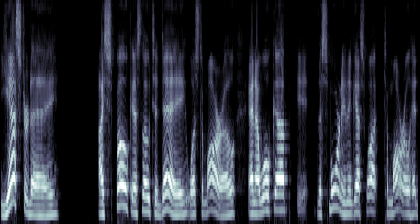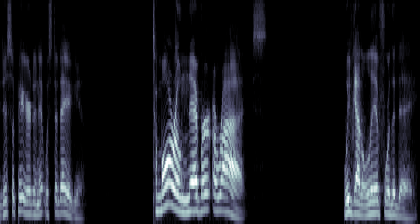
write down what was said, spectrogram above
Yesterday, I spoke as though today was tomorrow, and I woke up this morning, and guess what? Tomorrow had disappeared, and it was today again. Tomorrow never arrives. We've got to live for the day.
